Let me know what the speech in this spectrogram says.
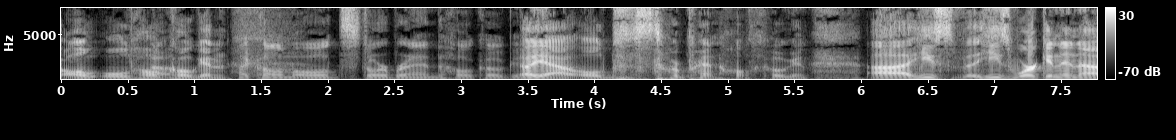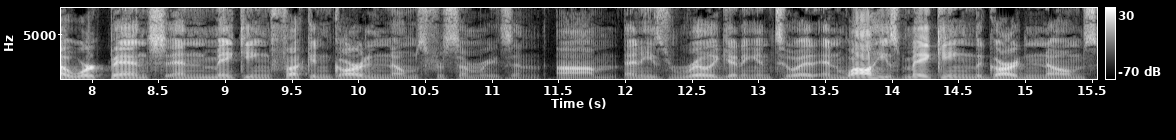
old, old Hulk Oh. Hogan. I call him old store brand Hulk Hogan. Oh yeah, old store brand Hulk Hogan. Uh, he's he's working in a workbench and making fucking garden gnomes for some reason. Um, and he's really getting into it. And while he's making the garden gnomes,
